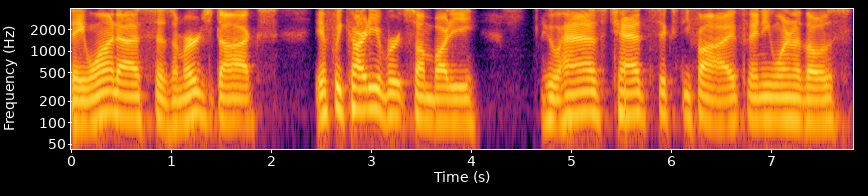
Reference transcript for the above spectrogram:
they want us as emerge docs, if we cardiovert somebody who has CHAD 65, any one of those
